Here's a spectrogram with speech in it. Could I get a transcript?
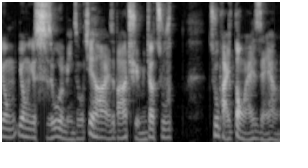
用用一个食物的名字。我记得好像也是把它取名叫猪猪排冻还是怎样？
